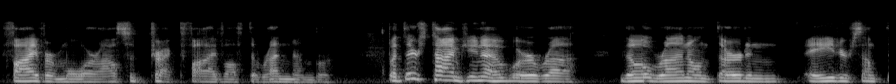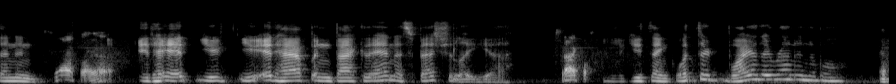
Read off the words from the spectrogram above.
five or more, I'll subtract five off the run number. But there's times, you know, where, uh, they'll run on third and eight or something and Exactly. Yeah. it had you you it happened back then especially uh Exactly. you think what they're why are they running the ball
